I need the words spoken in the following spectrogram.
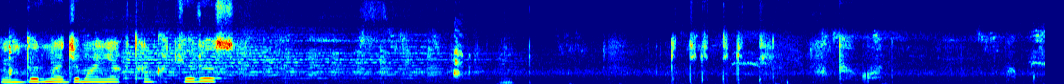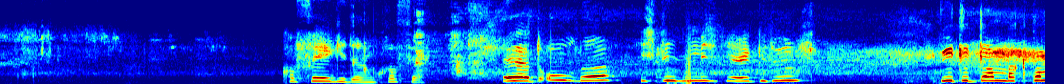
Dondurmacı manyaktan kaçıyoruz. Kafeye gidelim kafe. Evet oldu. İstediğimiz yere gidiyoruz. YouTube'dan baktım.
